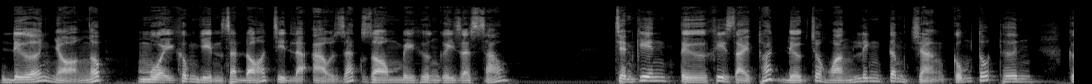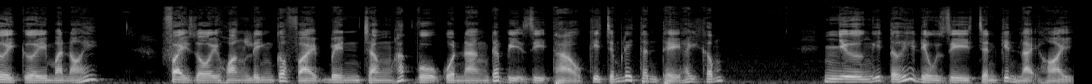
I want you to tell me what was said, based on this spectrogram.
Đứa nhỏ ngốc, muội không nhìn ra đó chỉ là ảo giác do mê hương gây ra sao. Trần Kiên từ khi giải thoát được cho Hoàng Linh tâm trạng cũng tốt hơn, cười cười mà nói. Phải rồi Hoàng Linh có phải bên trong hắc vụ của nàng đã bị dị thảo khi chấm lấy thân thể hay không? Như nghĩ tới điều gì Trần Kiên lại hỏi.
